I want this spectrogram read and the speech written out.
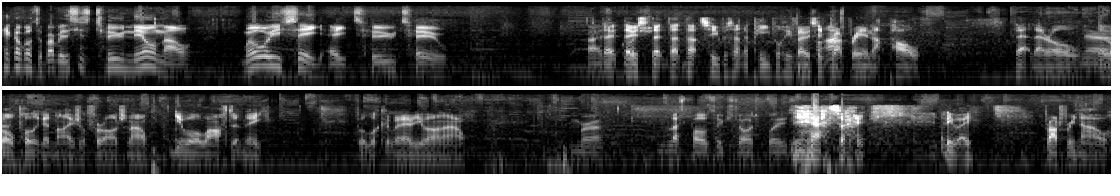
Kick off goal to Bradbury. This is 2 0 now. Will we see a 2 2? Th- those that that that two percent of people who voted Bradbury in that poll, they're they're all they're all pulling a Nigel Farage now. You all laughed at me, but look at where you are now. Less politics, George, please. Yeah, sorry. Anyway, Bradbury now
